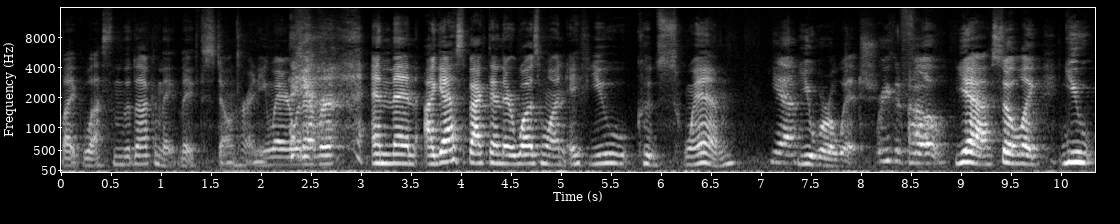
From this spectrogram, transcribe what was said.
like less than the duck, and they they stone her anyway or whatever. and then I guess back then there was one. If you could swim, Yeah. you were a witch. Or you could float. Yeah, so like you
